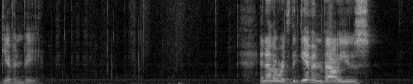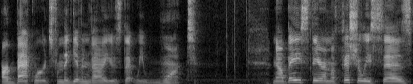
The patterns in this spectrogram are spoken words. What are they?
given b. In other words, the given values are backwards from the given values that we want. Now, Bayes' theorem officially says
